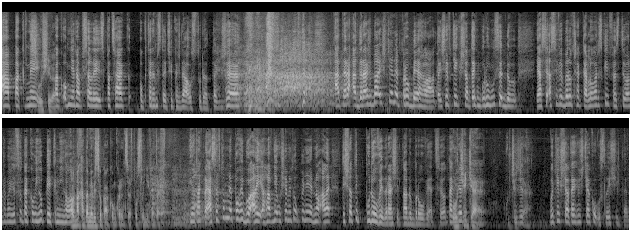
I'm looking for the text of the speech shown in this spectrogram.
A pak mi, Slušivé. pak o mě napsali spacák, po kterém steče každá ostuda. Takže... A teda a dražba ještě neproběhla, takže v těch šatech budu muset do... Já si asi vyberu třeba Karlovarský festival nebo něco takového pěkného. Ale bacha, tam je vysoká konkurence v posledních letech. Jo, takhle, já se v tom nepohybuju, ale hlavně už je mi to úplně jedno, ale ty šaty budou vydražit na dobrou věc, jo? Takže, Určitě. Určitě. Takže o těch šatech ještě jako uslyšíte.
